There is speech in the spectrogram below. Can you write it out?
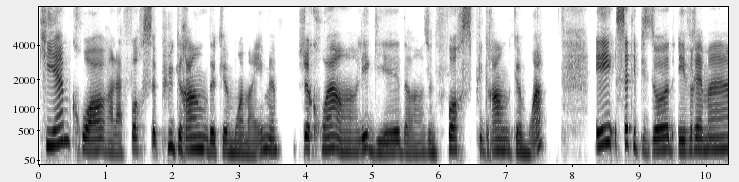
qui aime croire en la force plus grande que moi-même, je crois en les guides, dans une force plus grande que moi. Et cet épisode est vraiment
